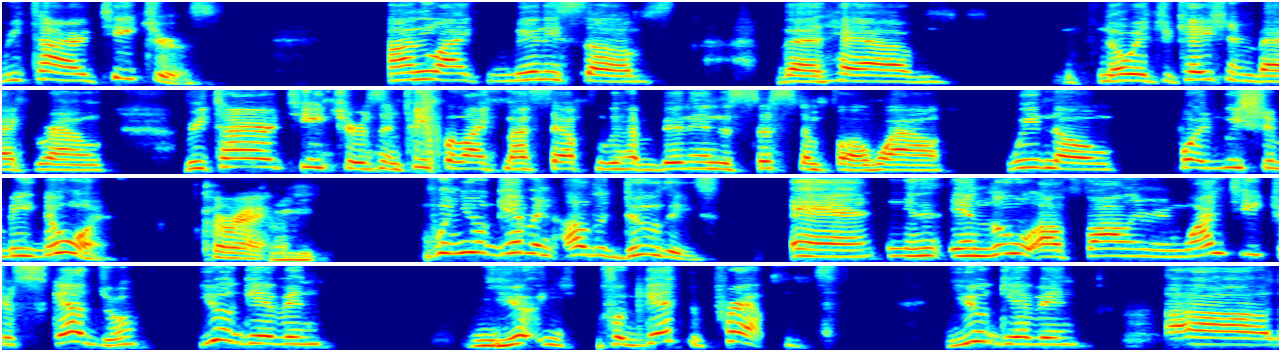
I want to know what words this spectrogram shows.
retired teachers. Unlike many subs that have no education background, retired teachers and people like myself who have been in the system for a while, we know what we should be doing. Correct. When you're given other duties and in, in lieu of following one teacher's schedule, you're given, you forget the prep, you're given uh,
